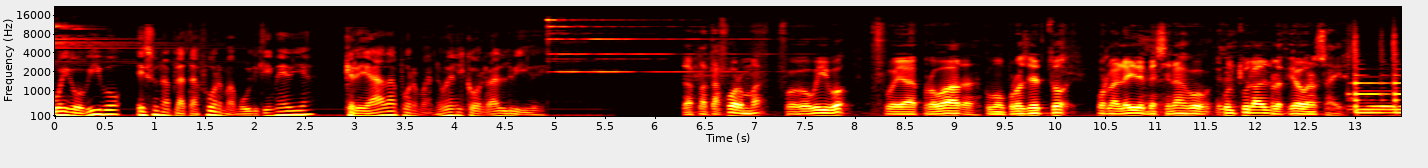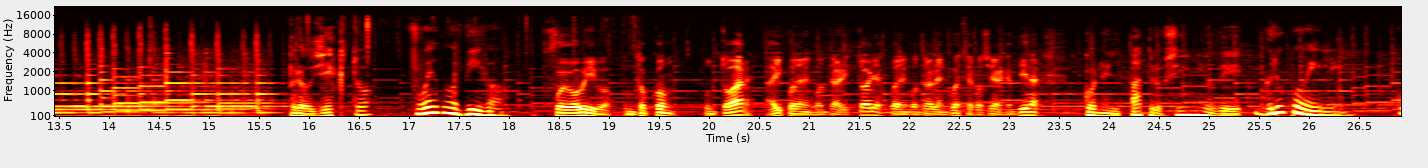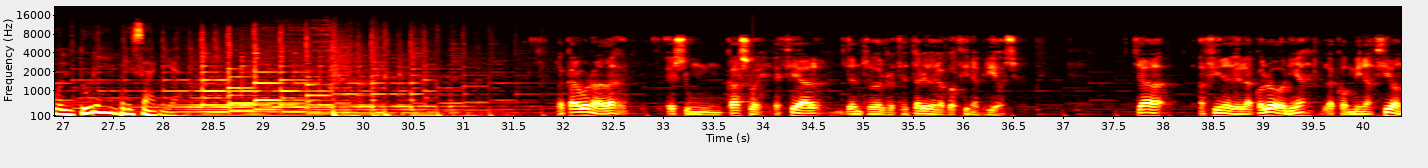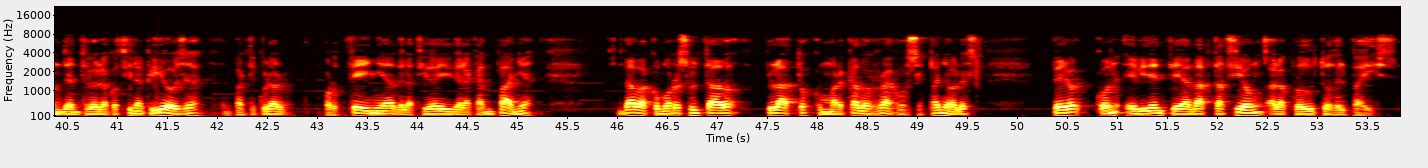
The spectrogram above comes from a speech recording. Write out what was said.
Fuego Vivo es una plataforma multimedia creada por Manuel Corral Vide. La plataforma Fuego Vivo fue aprobada como proyecto por la Ley de Mecenazgo Cultural de la Ciudad de Buenos Aires. Proyecto Fuego Vivo. fuegovivo.com.ar, ahí pueden encontrar historias, pueden encontrar la encuesta de Cocina Argentina. con el patrocinio de Grupo L. Cultura Empresaria. La carbonada es un caso especial dentro del recetario de la cocina criolla. Ya a fines de la colonia, la combinación dentro de la cocina criolla, en particular porteña, de la ciudad y de la campaña, daba como resultado platos con marcados rasgos españoles, pero con evidente adaptación a los productos del país.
